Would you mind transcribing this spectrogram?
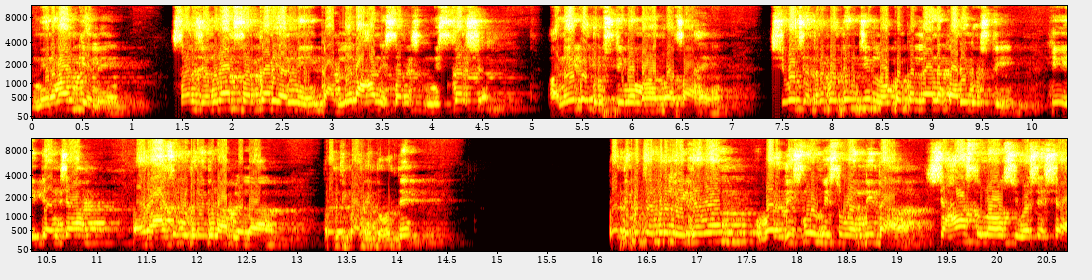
निर्माण केले. सर जगन्नाथ सरकार यांनी काढलेला हा निसर्ष निष्कर्ष अनेक दृष्टीने महत्त्वाचा आहे. शिवछत्रपतींची लोककल्याणकारी दृष्टी ही त्यांच्या राजमुद्रेतून आपल्याला प्रतिपादित होते. प्रतिपचंद्र लेखेव वर्धिष्णू विश्ववंदिता शहा सुनो शिवशेषा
